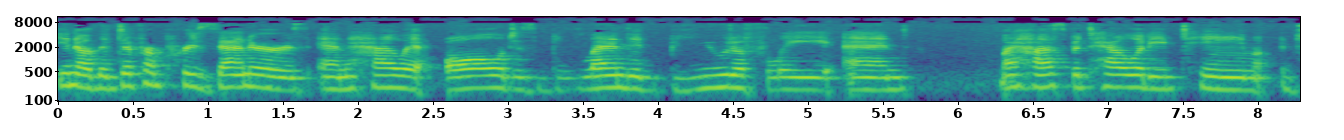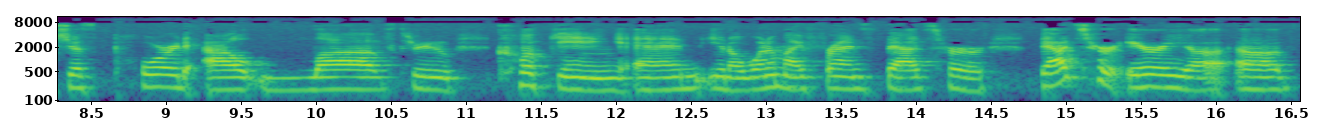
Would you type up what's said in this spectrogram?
you know, the different presenters and how it all just blended beautifully. And my hospitality team just poured out love through cooking and you know one of my friends that's her that's her area of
